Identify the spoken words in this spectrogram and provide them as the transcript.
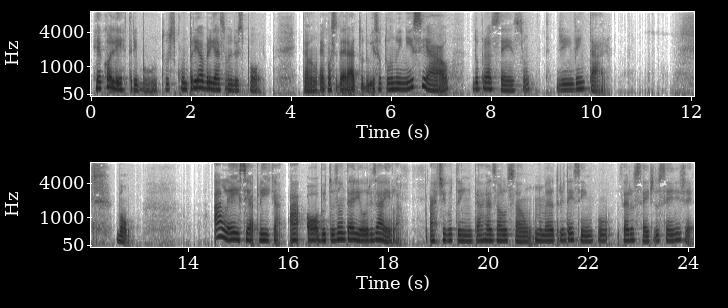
recolher tributos, cumprir obrigações do espólio. Então, é considerado tudo isso o turno inicial do processo de inventário. Bom, a lei se aplica a óbitos anteriores a ela. Artigo 30, resolução número 3507 do CNJ.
